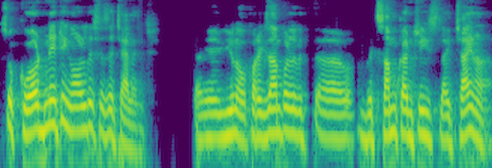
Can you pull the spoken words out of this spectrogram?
So, coordinating all this is a challenge. Uh, you know, for example, with, uh, with some countries like China,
